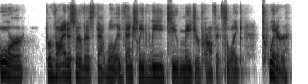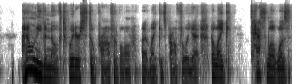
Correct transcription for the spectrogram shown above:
or provide a service that will eventually lead to major profits. So like twitter i don't even know if twitter's still profitable uh, like it's profitable yet but like tesla was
